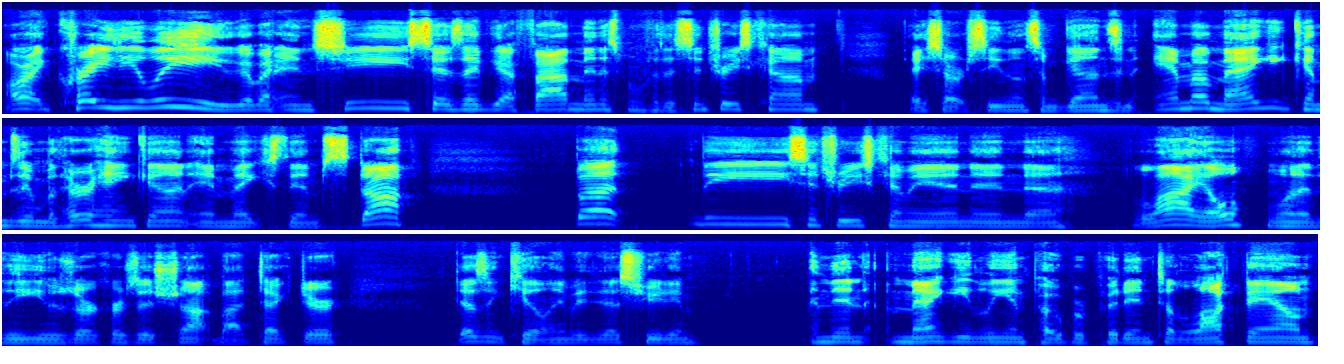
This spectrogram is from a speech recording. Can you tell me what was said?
All right, Crazy Lee, we go back, and she says they've got five minutes before the sentries come. They start sealing some guns and ammo. Maggie comes in with her handgun and makes them stop, but the sentries come in, and uh, Lyle, one of the berserkers, is shot by Tector. Doesn't kill him, but he does shoot him. And then Maggie, Lee, and Pope are put into lockdown,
